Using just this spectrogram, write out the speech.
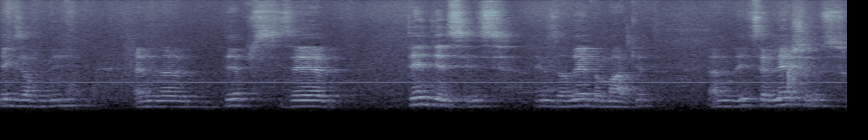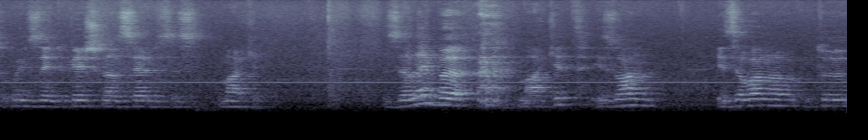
examine and uh, depth the tendencies in the labor market and its relations with the educational services market. The labor market is one is the one to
